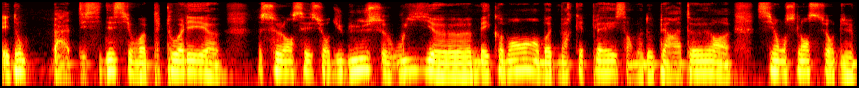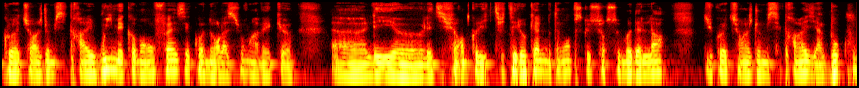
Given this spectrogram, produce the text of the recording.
et donc bah, décider si on va plutôt aller euh, se lancer sur du bus, oui, euh, mais comment En mode marketplace, en mode opérateur. si on se lance sur du covoiturage domicile travail, oui, mais comment on fait C'est quoi nos relations avec euh, les, les différentes collectivités locales, notamment parce que sur ce modèle-là du covoiturage domicile travail, il y a beaucoup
